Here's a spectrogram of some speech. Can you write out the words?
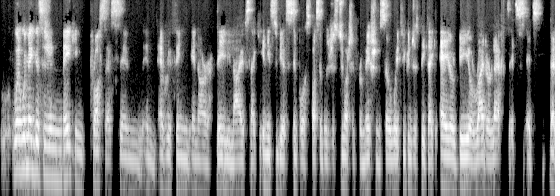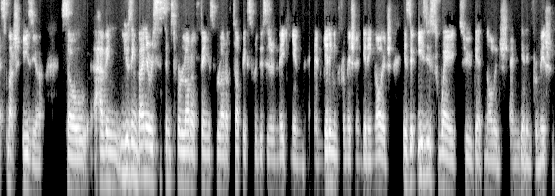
when we make decision making process in in everything in our daily lives like it needs to be as simple as possible. There's just too much information. So if you can just pick like a or b or right or left it's it's that's much easier so having using binary systems for a lot of things for a lot of topics for decision making and, and getting information and getting knowledge is the easiest way to get knowledge and get information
